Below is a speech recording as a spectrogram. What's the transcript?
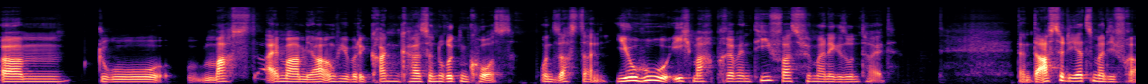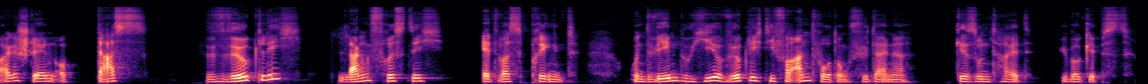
ähm, du machst einmal im Jahr irgendwie über die Krankenkasse 'n Rückenkurs und sagst dann: „Juhu, ich mache präventiv was für meine Gesundheit.“ Dann darfst du dir jetzt mal die Frage stellen, ob das wirklich langfristig etwas bringt und wem du hier wirklich die Verantwortung für deine Gesundheit übergibst.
